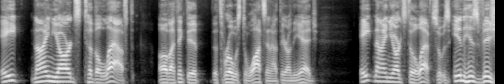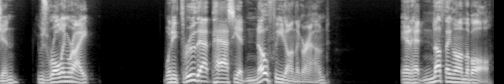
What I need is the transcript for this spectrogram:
eight, nine yards to the left of, I think the, the throw was to Watson out there on the edge, eight, nine yards to the left. So it was in his vision. He was rolling right. When he threw that pass, he had no feet on the ground and had nothing on the ball.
